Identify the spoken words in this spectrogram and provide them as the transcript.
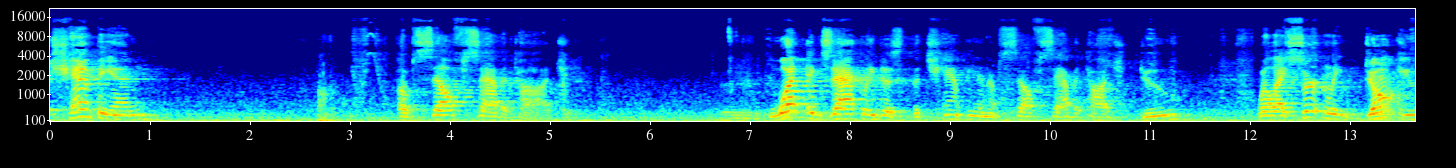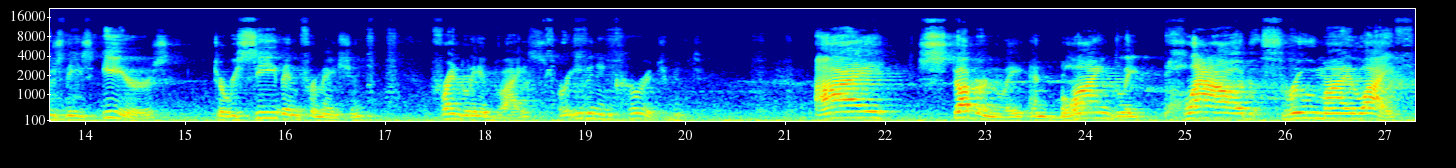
champion of self-sabotage. What exactly does the champion of self-sabotage do? Well, I certainly don't use these ears to receive information, friendly advice, or even encouragement. I stubbornly and blindly plowed through my life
